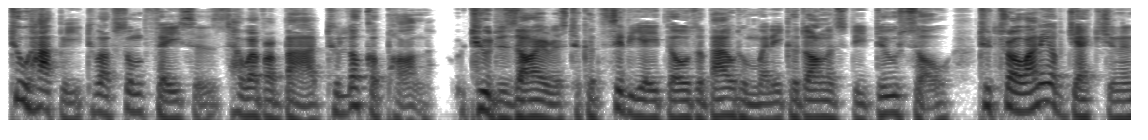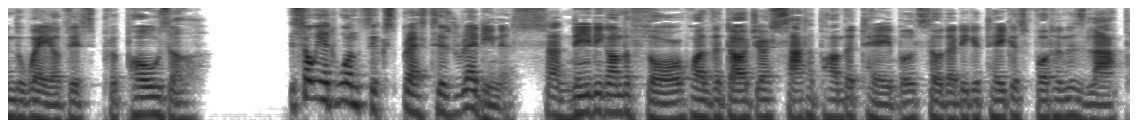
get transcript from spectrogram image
too happy to have some faces, however bad, to look upon, too desirous to conciliate those about him when he could honestly do so, to throw any objection in the way of this proposal. So he at once expressed his readiness, and kneeling on the floor while the Dodger sat upon the table so that he could take his foot in his lap,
